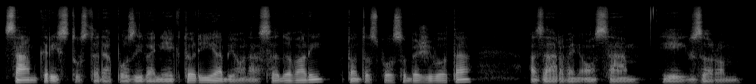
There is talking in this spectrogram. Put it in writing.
Sám Kristus teda pozýva niektorí, aby ho nasledovali v tomto spôsobe života a zároveň on sám je ich vzorom.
